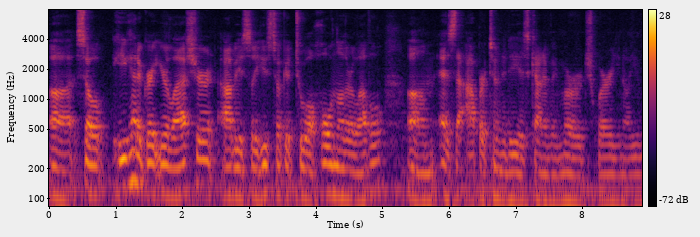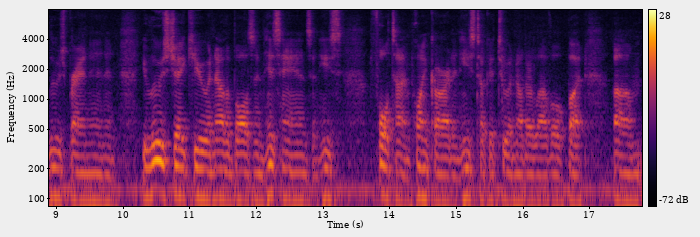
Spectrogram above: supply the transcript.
Uh, so he had a great year last year. Obviously, he's took it to a whole nother level um, as the opportunity has kind of emerged where you know you lose Brandon and you lose JQ and now the ball's in his hands and he's full-time point guard and he's took it to another level. But um,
